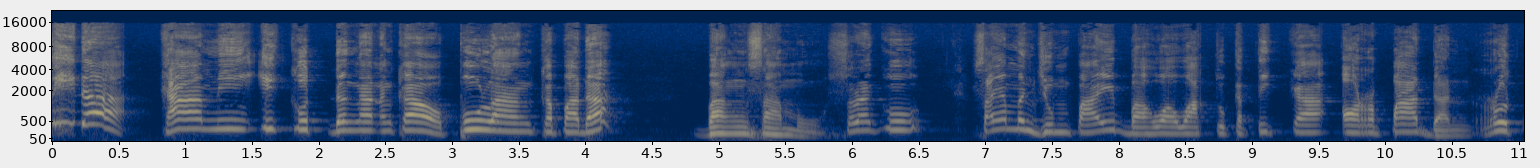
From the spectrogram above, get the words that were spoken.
tidak, kami ikut dengan engkau pulang kepada bangsamu. Saudaraku, saya menjumpai bahwa waktu ketika Orpa dan Ruth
